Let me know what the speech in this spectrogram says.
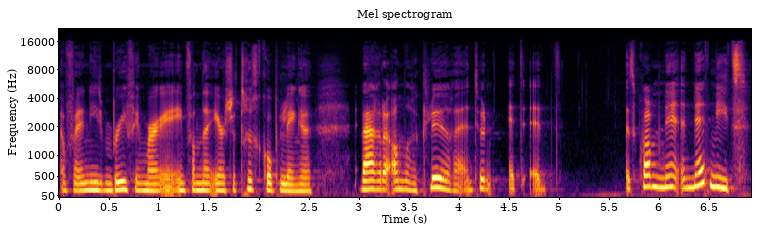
of niet een briefing, maar een van de eerste terugkoppelingen... waren er andere kleuren. En toen, het, het, het kwam net, net niet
